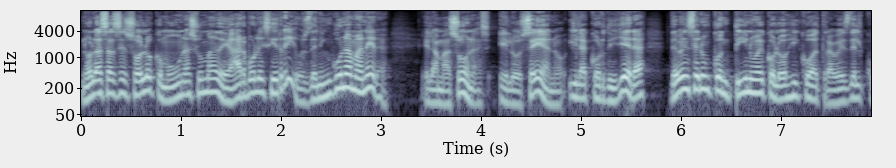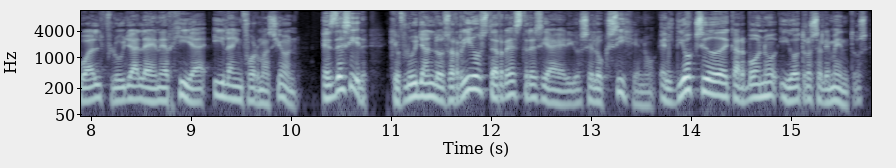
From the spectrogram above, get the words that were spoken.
no las hace solo como una suma de árboles y ríos, de ninguna manera. El Amazonas, el océano y la cordillera deben ser un continuo ecológico a través del cual fluya la energía y la información. Es decir, que fluyan los ríos terrestres y aéreos, el oxígeno, el dióxido de carbono y otros elementos,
